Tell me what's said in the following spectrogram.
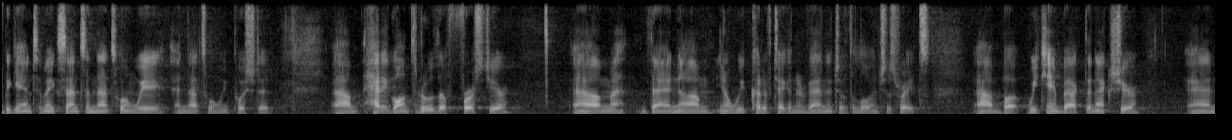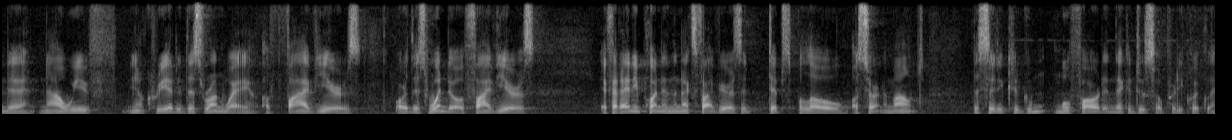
began to make sense, and that's when we and that's when we pushed it. Um, had it gone through the first year, um, then um, you know we could have taken advantage of the low interest rates. Um, but we came back the next year, and uh, now we've you know created this runway of five years, or this window of five years. If at any point in the next five years it dips below a certain amount, the city could move forward and they could do so pretty quickly.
